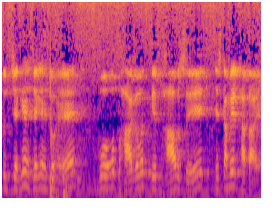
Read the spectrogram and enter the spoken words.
तो जगह जगह जो है, वो भागवत के भाव से इसका मेल खाता है।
